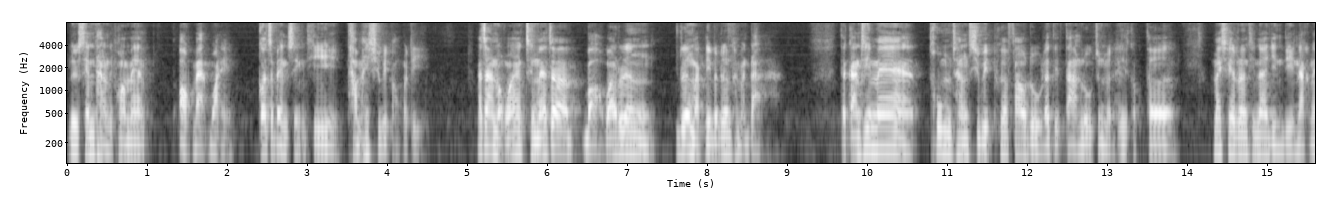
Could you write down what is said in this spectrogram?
หรือเส้นทางที่พ่อแม่ออกแบบไว้ ก็จะเป็นสิ่งที่ทำให้ชีวิตออกมาดี อาจารย์บอกว่าถึงแม้จะบอกว่าเรื่องเรื่องแบบนี้เป็นเรื่องธรรมดา แต่การที่แม่ทุ่มทั้งชีวิตเพื่อเฝ้าดูและติดตามลูกจนเหมือนเฮลิคอปเตอร์ ไม่ใช่เรื่องที่น่ายินดีนักใน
